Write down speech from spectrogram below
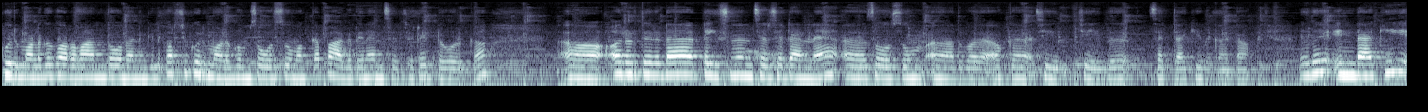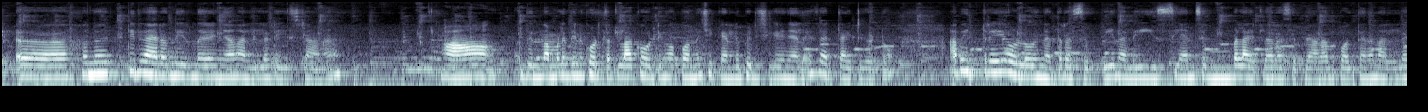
കുരുമുളക് കുറവാണെന്ന് തോന്നുകയാണെങ്കിൽ കുറച്ച് കുരുമുളകും സോസും ഒക്കെ പാകത്തിനനുസരിച്ചിട്ട് ഇട്ട് കൊടുക്കുക. ഓരോരുത്തരുടെ ടേസ്റ്റിനനുസരിച്ചിട്ട് തന്നെ സോസും അതുപോലെ ഒക്കെ ചെയ്ത് ചെയ്ത് സെറ്റാക്കി എടുക്കുക കേട്ടോ. ഇത് ഉണ്ടാക്കി ഒന്ന് ഒത്തിരി നേരം ഒന്ന് ഇരുന്ന് കഴിഞ്ഞാൽ നല്ല ടേസ്റ്റാണ് ആ ഇതിന് നമ്മളിതിന് കൊടുത്തിട്ടുള്ള ആ കോട്ടിംഗ് ഒക്കെ ഒന്ന് ചിക്കനിൽ പിടിച്ച് കഴിഞ്ഞാൽ സെറ്റായിട്ട് കിട്ടും. അപ്പോൾ ഇത്രയേ ഉള്ളൂ ഇന്നത്തെ റെസിപ്പി നല്ല ഈസി ആൻഡ് സിമ്പിൾ ആയിട്ടുള്ള റെസിപ്പിയാണ് അതുപോലെ തന്നെ നല്ല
